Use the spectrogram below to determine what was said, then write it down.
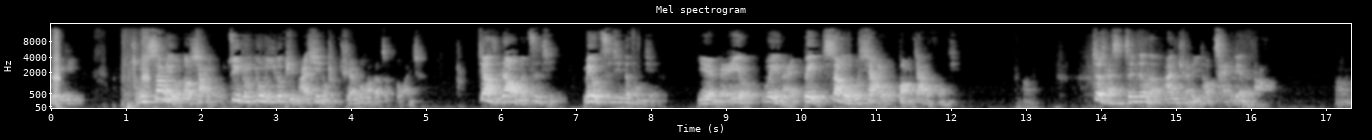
威力，从上游到下游，最终用一个品牌系统全部把它整合完成。这样子，让我们自己没有资金的风险，也没有未来被上游和下游绑架的风险。这才是真正的安全的一套产业链的打法。啊，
